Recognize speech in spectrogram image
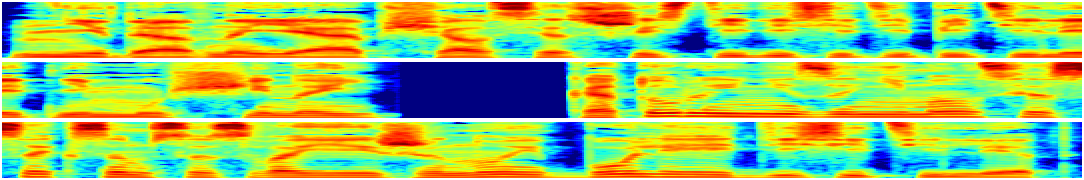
Недавно я общался с 65-летним мужчиной, который не занимался сексом со своей женой более 10 лет.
